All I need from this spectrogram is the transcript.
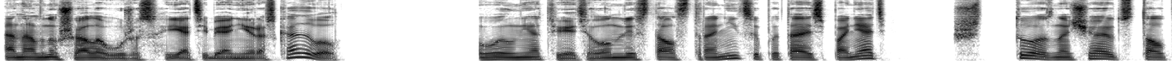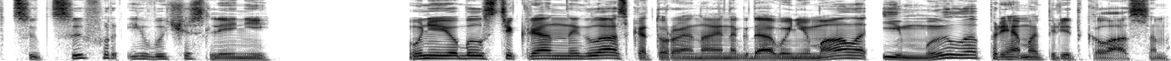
Она внушала ужас. Я тебе о ней рассказывал? Уилл не ответил. Он листал страницы, пытаясь понять, что означают столбцы цифр и вычислений. У нее был стеклянный глаз, который она иногда вынимала и мыла прямо перед классом.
